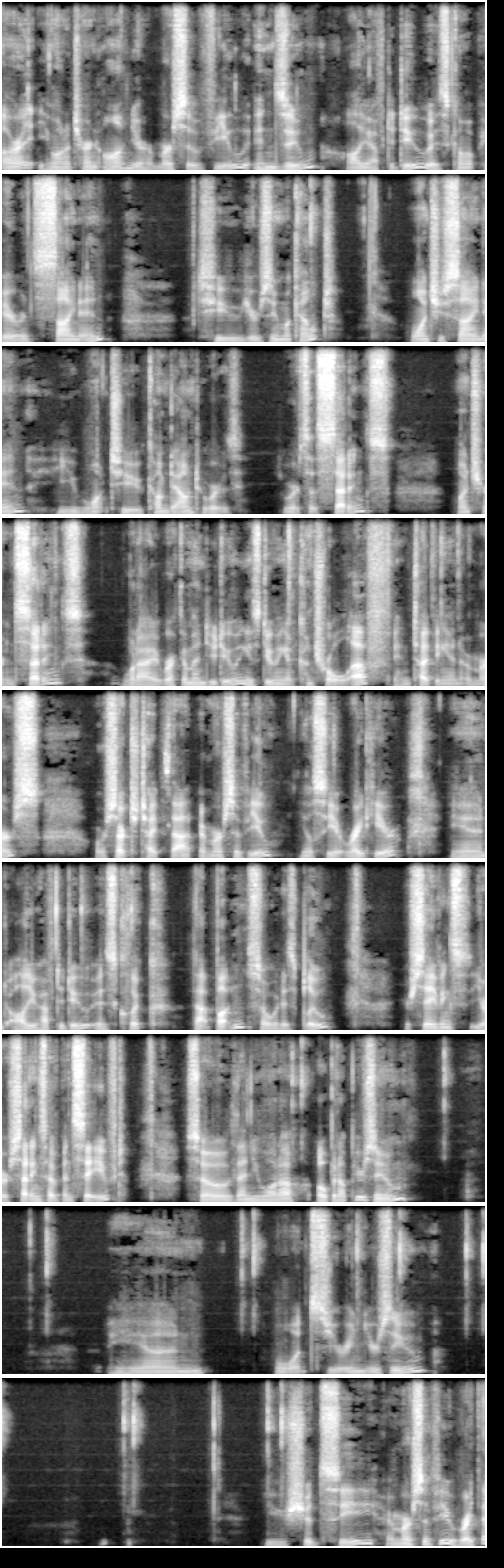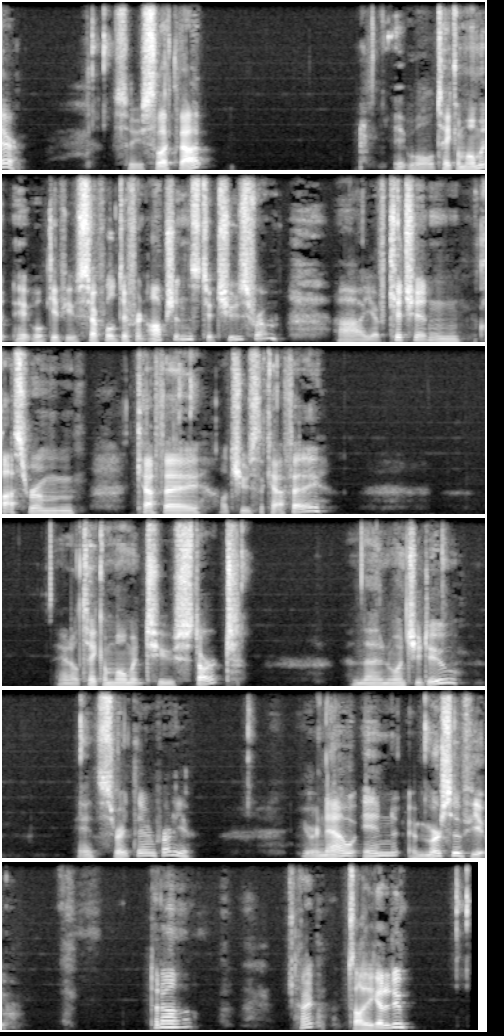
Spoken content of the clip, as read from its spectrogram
All right, you want to turn on your immersive view in Zoom. All you have to do is come up here and sign in to your Zoom account. Once you sign in, you want to come down to where, where it says settings. Once you're in settings, what I recommend you doing is doing a control F and typing in immerse or start to type that immersive view. You'll see it right here. And all you have to do is click that button so it is blue your savings, your settings have been saved. So then you want to open up your Zoom. And once you're in your Zoom, you should see immersive view right there. So you select that. It will take a moment. It will give you several different options to choose from. Uh, you have kitchen, classroom, cafe. I'll choose the cafe. And it'll take a moment to start. And then once you do, it's right there in front of you. You're now in immersive view. Ta-da! Alright, that's all you gotta do.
